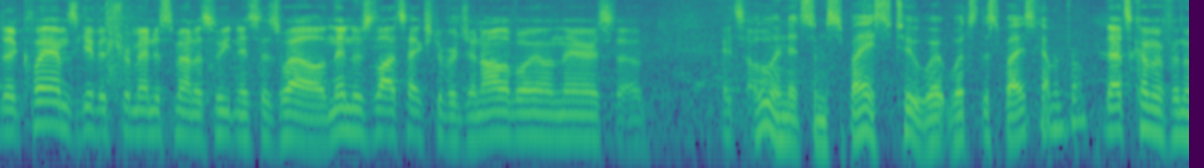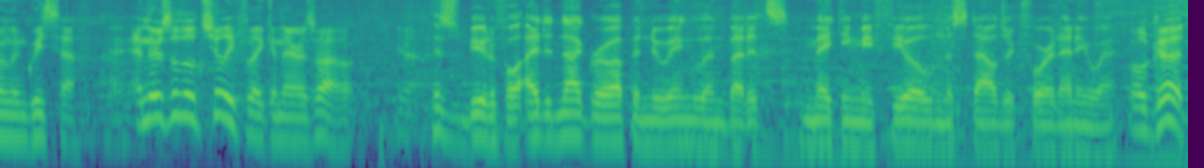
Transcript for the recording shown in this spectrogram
The clams give a tremendous amount of sweetness as well, and then there's lots of extra virgin olive oil in there, so it's all. Oh, and it's some spice too. What, what's the spice coming from? That's coming from the linguiça, and there's a little chili flake in there as well. Yeah. This is beautiful. I did not grow up in New England, but it's making me feel nostalgic for it anyway. Well, good.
